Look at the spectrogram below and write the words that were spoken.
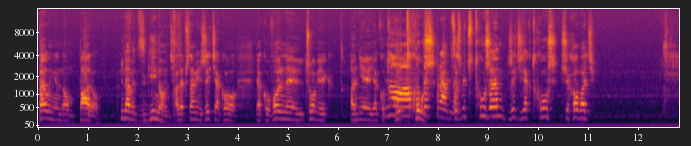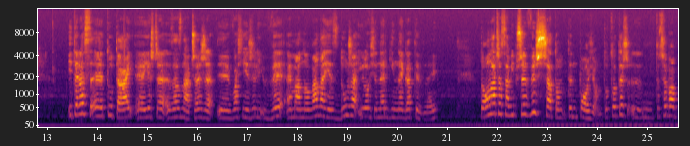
pełną parą i nawet zginąć, ale przynajmniej żyć jako, jako wolny człowiek, a nie jako tchu, No, to tchórz. też prawda. Chcesz być tchórzem, żyć jak tchórz, się chować. I teraz e, tutaj e, jeszcze zaznaczę, że e, właśnie jeżeli wyemanowana jest duża ilość energii negatywnej, to ona czasami przewyższa tą, ten poziom. To, to też to trzeba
